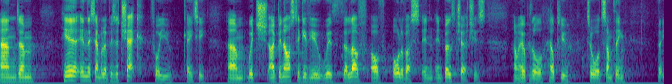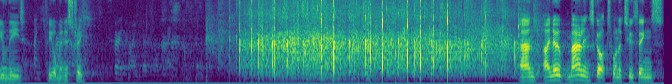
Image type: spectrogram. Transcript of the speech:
and um, here in this envelope is a check for you, Katie um, which I've been asked to give you with the love of all of us in, in both churches. And we hope it'll help you towards something that you'll need for your ministry. And I know Marilyn's got one or two things.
